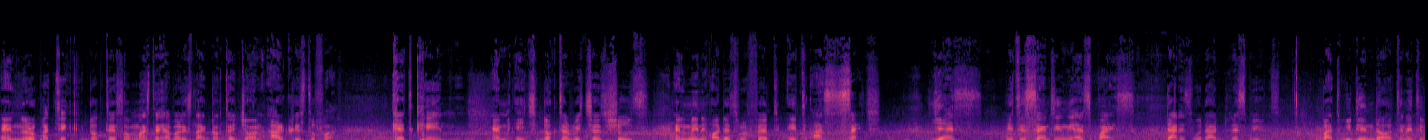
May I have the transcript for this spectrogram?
and naturopathic doctors or master herbalists like Dr. John R. Christopher, Kurt Kane, M.H., Dr. Richard Schulze, and many others refer to it as such. Yes, it is certainly a spice, that is without dispute. But within the alternative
